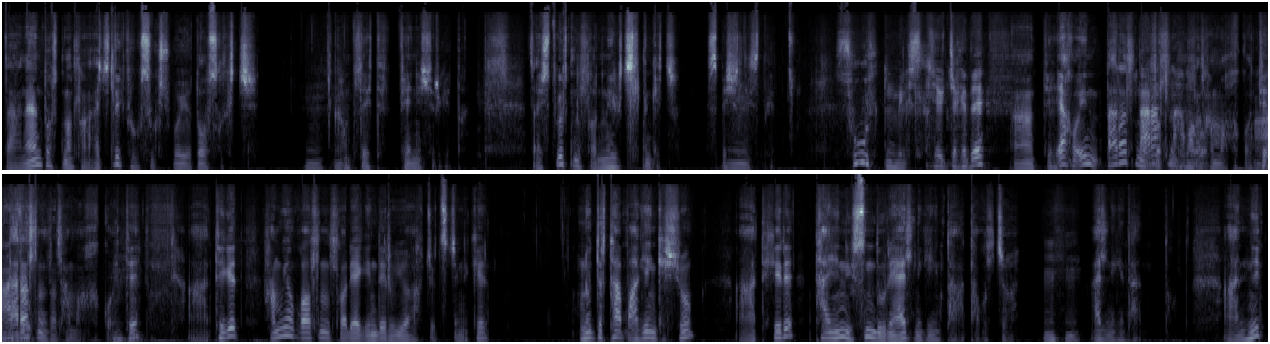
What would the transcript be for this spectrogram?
За 8 дугаарт нь болохоор ажлыг төгсгөгч буюу дуусгагч. Complete finisher гэдэг. За 9 дугаарт нь болохоор мэрэгжилтэн гэж specialist гэдэг сүүлт нь мэрэгчлэл хийж байгаа те. Аа тий. Яг энэ дараал нь бол хамаахгүй тий. Дараал нь бол хамаахгүй тий. Аа тэгээд хамгийн гол нь болохоор яг энэ дээр юу авч үзэж байгаа нэхээр Өнөөдөр та багийн гишүүн. Аа тэгэхээр та энэ 9 дүрийн аль нэгийг та тоглож байгаа. Аль нэгийг та тоглож. Аа нэг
